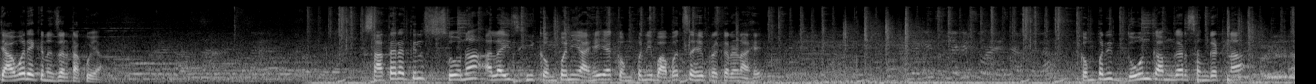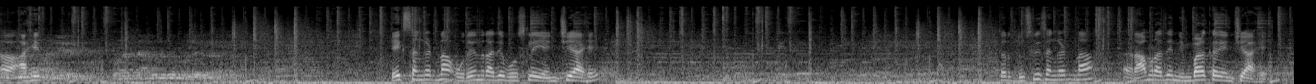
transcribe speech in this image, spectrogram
त्यावर एक नजर टाकूया. साताऱ्यातील सोना अलाईज ही कंपनी आहे. या कंपनीबाबतचं हे प्रकरण आहे. कंपनीत दोन कामगार संघटना आहेत. एक संघटना उदयनराजे भोसले यांची आहे. तर दुसरी संघटना रामराजे निंबाळकर यांची आहे.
